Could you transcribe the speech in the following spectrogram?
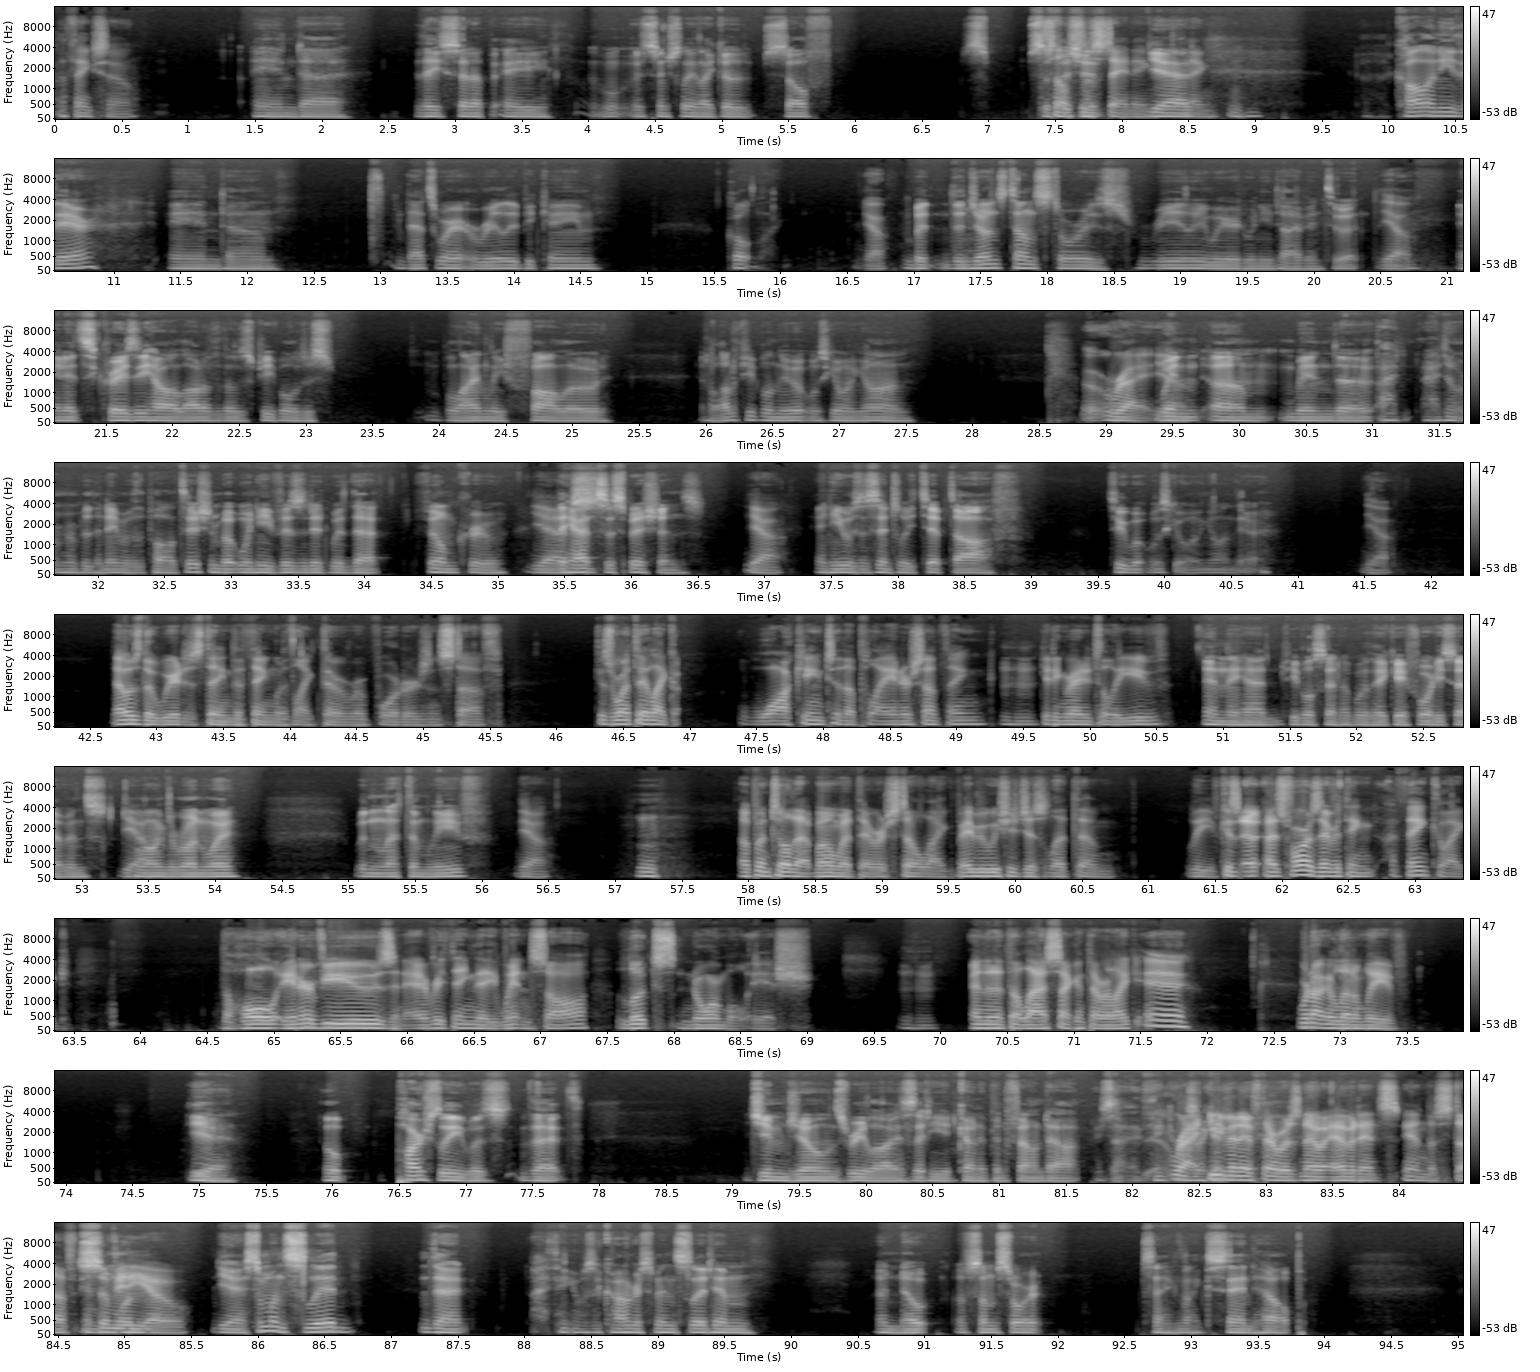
I think so. and uh, they set up a essentially like a self self-sustaining yeah. Thing. Mhm. colony there, and um, that's where it really became cult like. Yeah. But the Mhm. Jonestown story is really weird when you dive into it, Yeah. and it's crazy how a lot of those people just blindly followed, and a lot of people knew what was going on. Uh, Right. Yeah. when um when the I I don't remember the name of the politician, but when he visited with that film crew, yes. they had suspicions, Yeah. and he was essentially tipped off to what was going on there. Yeah. That was the weirdest thing, the thing with like the reporters and stuff. Because weren't they like walking to the plane or something, Mm-hmm. getting ready to leave? And they had people set up with AK forty sevens Yeah. along the runway, wouldn't let them leave. Yeah. Hmm. Up until that moment, they were still like, maybe we should just let them leave. Because as far as everything, I think like the whole interviews and everything they went and saw looked normal ish. Mm-hmm. And then at the last second, they were like, eh, we're not going to let them leave. Yeah. Oh, partially was that Jim Jones realized that he had kind of been found out. Because I think Right. like a- Even if there was no evidence in the stuff in Someone- the video. Yeah, someone slid that I think it was a congressman slid him a note of some sort saying like send help.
